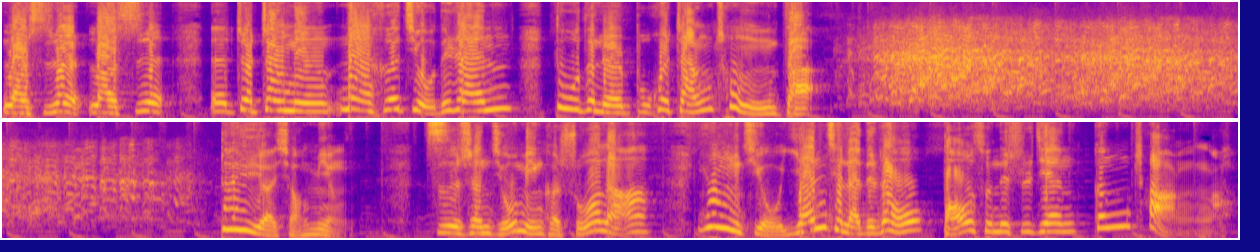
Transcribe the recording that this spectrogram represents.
老师，老师，呃，这证明爱喝酒的人肚子里不会长虫子。对呀，小明，资深酒民可说了啊，用酒腌起来的肉保存的时间更长啊。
